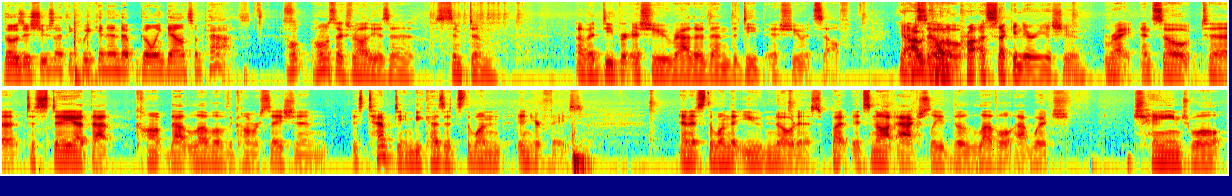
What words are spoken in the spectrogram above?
those issues, I think we can end up going down some paths. Homosexuality is a symptom of a deeper issue rather than the deep issue itself. yeah, And I would call it a, pro- a secondary issue. Right, and so to to stay at that com- that level of the conversation is tempting because it's the one in your face, and it's the one that you notice, but it's not actually the level at which change will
